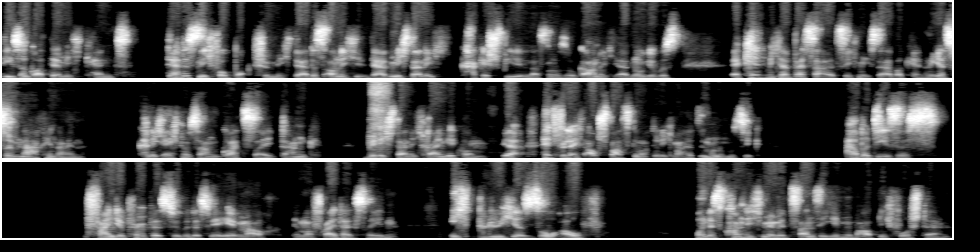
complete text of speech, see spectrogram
dieser Gott, der mich kennt, der hat es nicht verbockt für mich. Der hat es auch nicht, der hat mich da nicht kacke spielen lassen oder so, gar nicht. Er hat nur gewusst, er kennt mich ja besser, als ich mich selber kenne. Und jetzt so im Nachhinein kann ich echt nur sagen, Gott sei Dank bin ich da nicht reingekommen. Ja, hätte vielleicht auch Spaß gemacht und ich mache jetzt immer noch Musik. Aber dieses Find Your Purpose, über das wir eben auch immer freitags reden, ich blühe hier so auf und das konnte ich mir mit 20 eben überhaupt nicht vorstellen.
